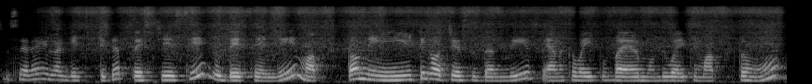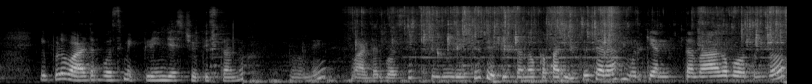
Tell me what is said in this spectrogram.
చూసారా? ఇలా గట్టిగా ప్రెస్ చేసి రుద్దేసేయండి. మొత్తం నీట్గా వచ్చేస్తుందండి వెనక వైపు ముందు వైపు మొత్తము. ఇప్పుడు వాటర్ పోసి మీకు క్లీన్ చేసి చూపిస్తాను. చూడండి వాటర్ పోసి క్లీన్ చేసి చూపిస్తాను. ఒక పది చూసారా? మురికి ఎంత బాగా పోతుందో.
